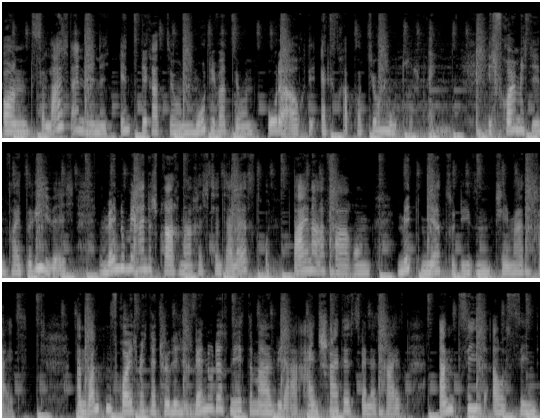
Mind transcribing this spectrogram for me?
und vielleicht ein wenig Inspiration, Motivation oder auch die extra Portion Mut zu sprechen. Ich freue mich jedenfalls riesig, wenn du mir eine Sprachnachricht hinterlässt und deine Erfahrungen mit mir zu diesem Thema teilst. Ansonsten freue ich mich natürlich, wenn du das nächste Mal wieder einschaltest, wenn es heißt Anziehend, Ausziehend,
